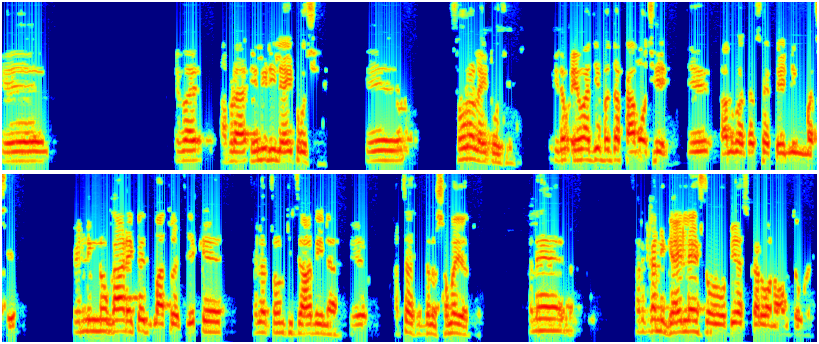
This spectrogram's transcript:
કે એવા આપણા એલઈડી લાઇટો છે કે સોલર લાઇટો છે એવા- જે બધા કામો છે જે તાલુકા કક્ષાએ પેન્ડિંગમાં છે. પેન્ડિંગનું કારણ એક જ માત્ર છે કે છેલ્લા ત્રણથી ચાર મહિના કે આચારસંહિતાનો સમય હતો. અને સરકારની ગાઈડલાઇન્સનો અભ્યાસ કરવાનો આવતો હોય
